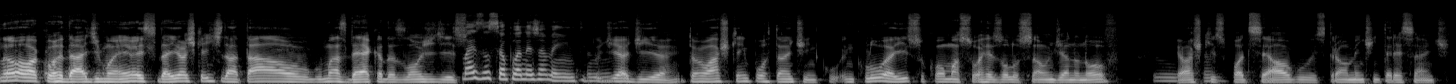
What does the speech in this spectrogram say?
não ao acordar de manhã, isso daí eu acho que a gente ainda está algumas décadas longe disso. Mas no seu planejamento. Do né? dia a dia. Então eu acho que é importante, inclua isso como a sua resolução de ano novo isso. Eu acho que isso pode ser algo extremamente interessante.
